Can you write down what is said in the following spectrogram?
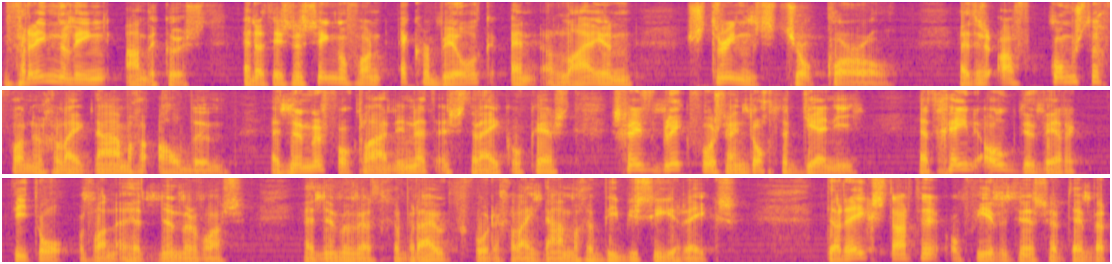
Vreemdeling aan de kust. En dat is een single van Eckerbilk en Lion Strings Choral. Het is afkomstig van hun gelijknamige album. Het nummer voor klarinet en strijkorkest schreef Blik voor zijn dochter Jenny. Hetgeen ook de werktitel van het nummer was. Het nummer werd gebruikt voor de gelijknamige BBC-reeks. De reeks startte op 24 september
